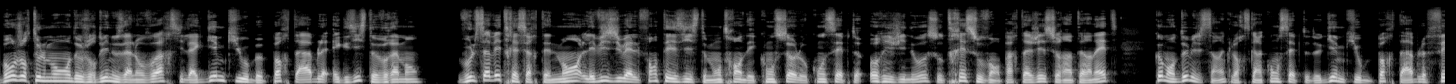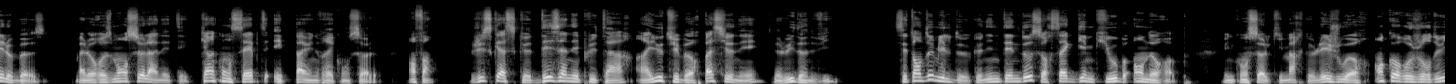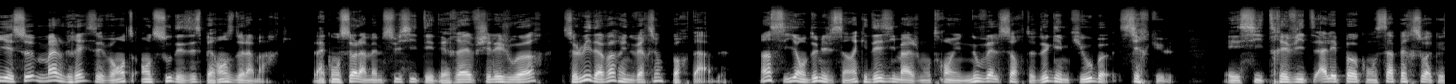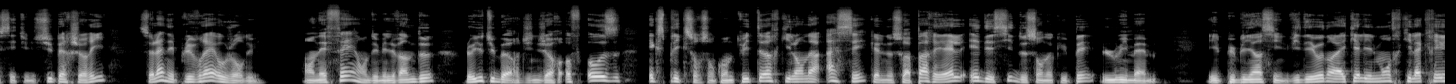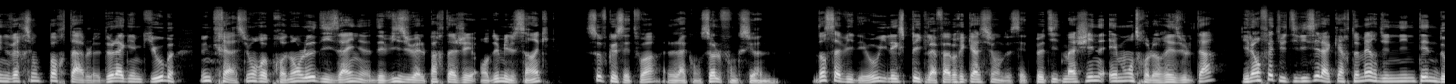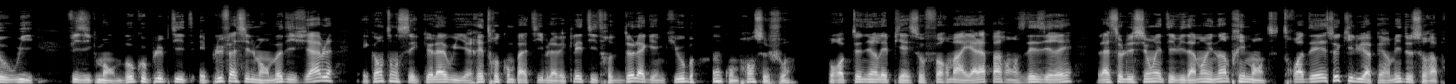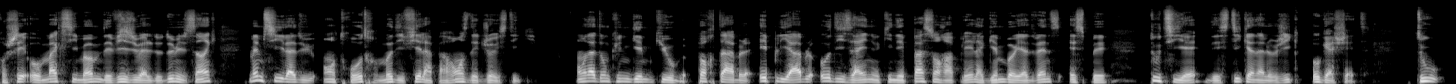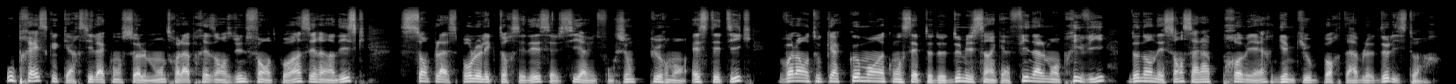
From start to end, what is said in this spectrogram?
Bonjour tout le monde, aujourd'hui nous allons voir si la GameCube portable existe vraiment. Vous le savez très certainement, les visuels fantaisistes montrant des consoles aux concepts originaux sont très souvent partagés sur internet, comme en 2005 lorsqu'un concept de GameCube portable fait le buzz. Malheureusement cela n'était qu'un concept et pas une vraie console. Enfin, jusqu'à ce que des années plus tard, un YouTuber passionné ne lui donne vie. C'est en 2002 que Nintendo sort sa GameCube en Europe. Une console qui marque les joueurs encore aujourd'hui et ce malgré ses ventes en dessous des espérances de la marque. La console a même suscité des rêves chez les joueurs, celui d'avoir une version portable. Ainsi, en 2005, des images montrant une nouvelle sorte de GameCube circulent. Et si très vite à l'époque on s'aperçoit que c'est une supercherie, cela n'est plus vrai aujourd'hui. En effet, en 2022, le youtubeur Ginger of Oz explique sur son compte Twitter qu'il en a assez qu'elle ne soit pas réelle et décide de s'en occuper lui-même. Il publie ainsi une vidéo dans laquelle il montre qu'il a créé une version portable de la GameCube, une création reprenant le design des visuels partagés en 2005, sauf que cette fois, la console fonctionne. Dans sa vidéo, il explique la fabrication de cette petite machine et montre le résultat. Il a en fait utilisé la carte mère d'une Nintendo Wii, physiquement beaucoup plus petite et plus facilement modifiable, et quand on sait que la Wii est rétrocompatible avec les titres de la GameCube, on comprend ce choix. Pour obtenir les pièces au format et à l'apparence désirée, la solution est évidemment une imprimante 3D, ce qui lui a permis de se rapprocher au maximum des visuels de 2005, même s'il a dû, entre autres, modifier l'apparence des joysticks. On a donc une GameCube portable et pliable au design qui n'est pas sans rappeler la Game Boy Advance SP. Tout y est, des sticks analogiques aux gâchettes. Tout ou presque car si la console montre la présence d'une fente pour insérer un disque, sans place pour le lecteur CD, celle-ci a une fonction purement esthétique voilà en tout cas comment un concept de 2005 a finalement pris vie, donnant naissance à la première GameCube portable de l'histoire.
